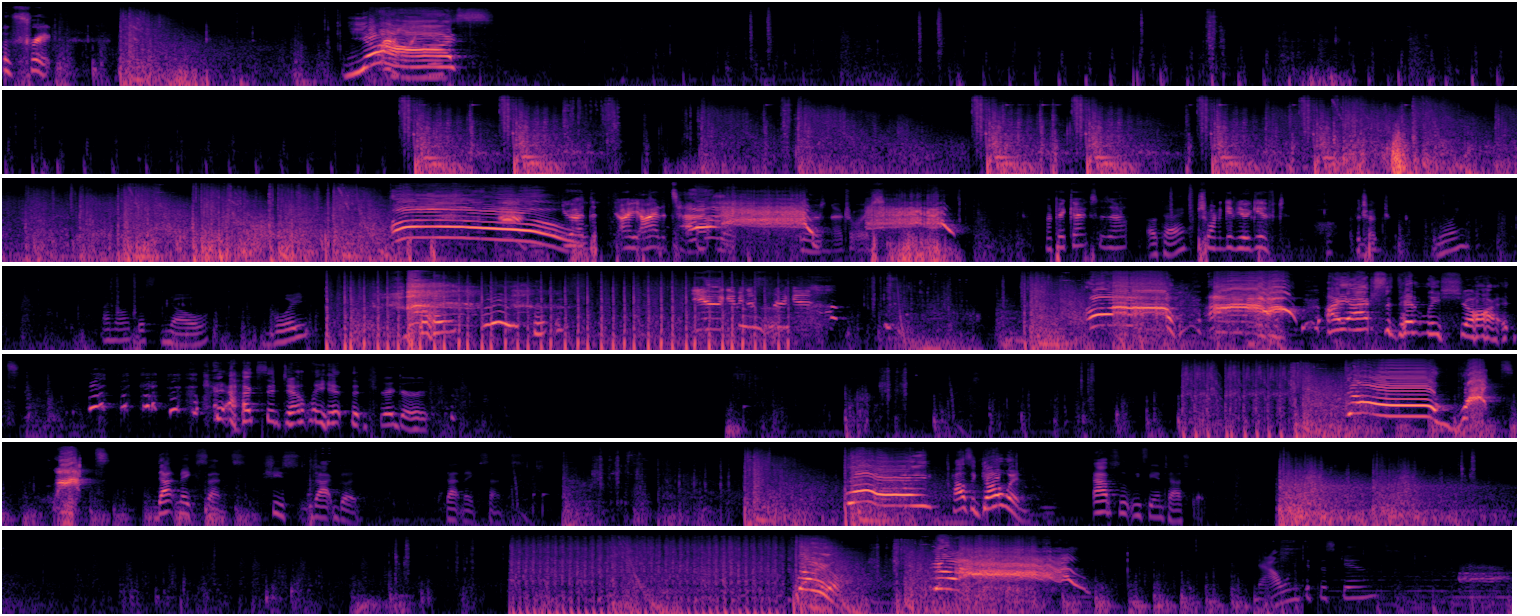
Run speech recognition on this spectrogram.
Oh, frick. Yes! Oh! You had to. I, I had to tag, but there was no choice. My pickaxe is out. Okay, Just want to give you a gift of a chug jug. really? I know what this. No. Boy. Yeah, give me just a second. Oh! Ah! I accidentally shot. I accidentally hit the trigger. No! What? What? That makes sense. She's that good. That makes sense. Boy! How's it going? Absolutely fantastic. Bam! No! Now we get the skins? Ah!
